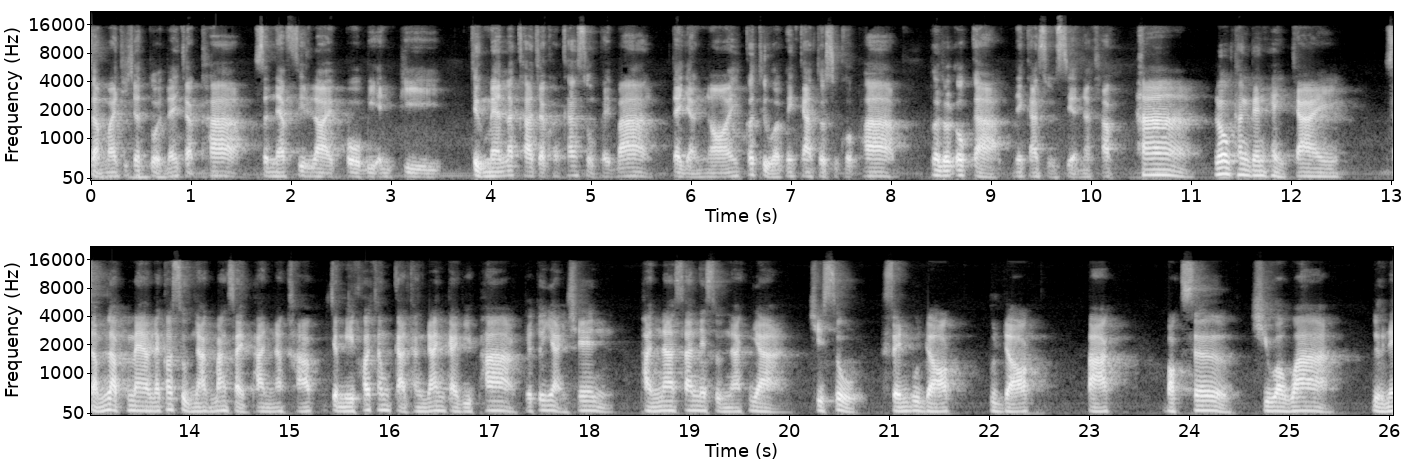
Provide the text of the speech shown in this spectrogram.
สามารถที่จะตรวจได้จากค่า Snapphylline Pro BNP ถึงแม้ราคาจะค่อนข้างสูงไปบ้าง แต่อย่างน้อยก็ถือว่าเป็นการตรวจสุขภาพ พื่อลดโอกาสในการสูญเสียนะครับ 5. โรคทางเดินหายใจสำหรับแมวและก็สุนัขบางสายพันธุ์นะครับ จะมีข้อจำกัดทางด้านกายวิภาคยกตัวอย่างเช่น พันธุ์หน้าสั้นในสุนัขอย่างชิสุเฟนบูลด็อกบูลด็อกปักบ็อกเซอร์ชิวาวาหรือใน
